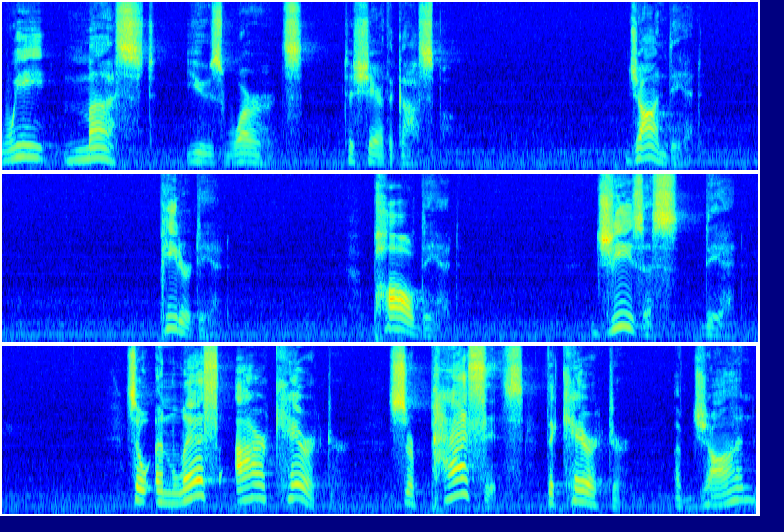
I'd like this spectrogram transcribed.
We must use words to share the gospel. John did. Peter did. Paul did. Jesus did. So, unless our character surpasses the character of John,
